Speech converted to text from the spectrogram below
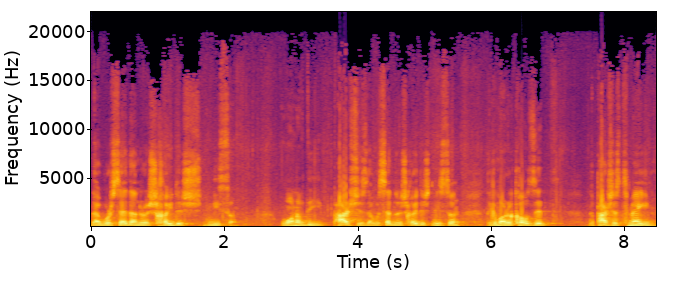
that were said on Rosh Chodesh Nisan. One of the parshias that was said on Rosh Chodesh Nisan, the Gemara calls it the Parshas Tmeim.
